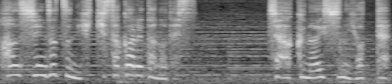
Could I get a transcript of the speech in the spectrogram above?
半身ずつに引き裂かれたのです。邪悪な意志によって。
